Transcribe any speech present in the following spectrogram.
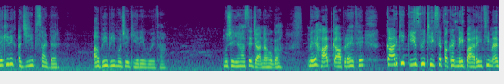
लेकिन एक अजीब सा डर अभी भी मुझे घेरे हुए था। मुझे यहाँ से जाना होगा। मेरे हाथ काँप रहे थे। कार की कीज भी ठीक से पकड़ नहीं पा रही थी मैं।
